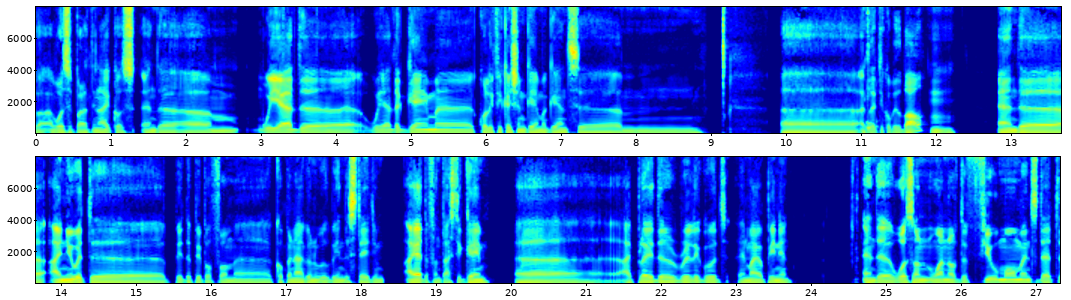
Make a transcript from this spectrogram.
I was in Panathinaikos, and uh, um, we had uh, we had a game uh, qualification game against um, uh, Atletico Bilbao, mm. and uh, I knew it. the people from Copenhagen will be in the stadium. I had a fantastic game. Uh, I played uh, really good, in my opinion, and uh, was on one of the few moments that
